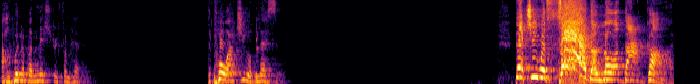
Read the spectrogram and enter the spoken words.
I open up a mystery from heaven to pour out you a blessing. That you would fear the Lord thy God.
